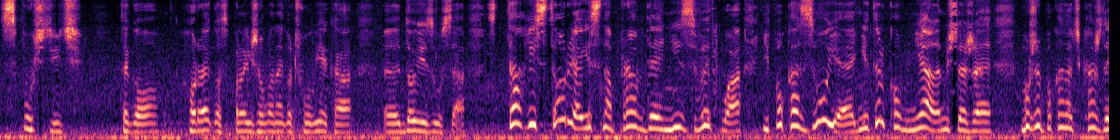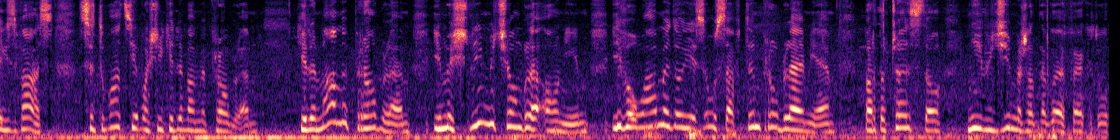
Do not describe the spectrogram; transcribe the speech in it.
spuścić tego chorego, sparaliżowanego człowieka e, do Jezusa. Ta historia jest naprawdę niezwykła i pokazuje nie tylko mnie, ale myślę, że może pokazać każdej z Was sytuację właśnie, kiedy mamy problem. Kiedy mamy problem i myślimy ciągle o nim i wołamy do Jezusa w tym problemie, bardzo często nie widzimy żadnego efektu.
